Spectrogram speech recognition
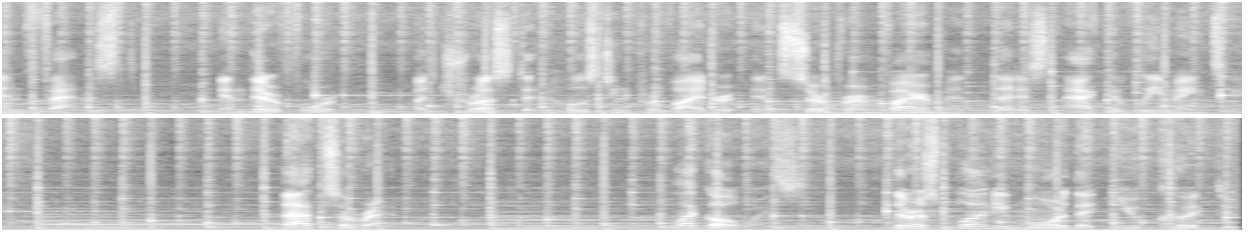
and fast, and therefore a trusted hosting provider and server environment that is actively maintained. That's a wrap. Like always, there is plenty more that you could do,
